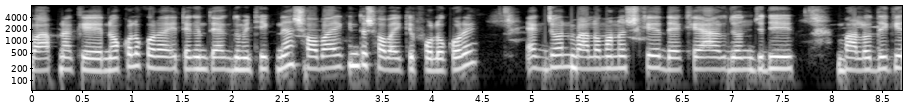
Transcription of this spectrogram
বা আপনাকে নকল করা, এটা কিন্তু একদমই ঠিক না। সবাই কিন্তু সবাইকে ফলো করে। একজন ভালো মানুষকে দেখে আরেকজন যদি ভালো দিকে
